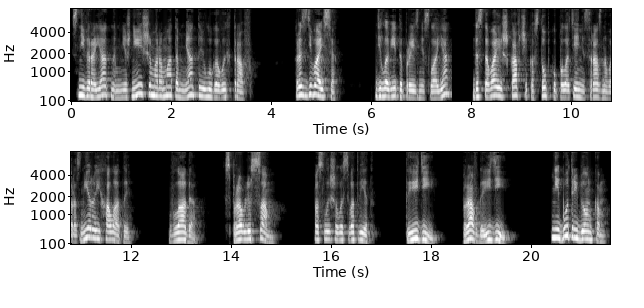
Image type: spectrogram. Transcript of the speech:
с невероятным, нежнейшим ароматом мяты и луговых трав. «Раздевайся!» – деловито произнесла я, доставая из шкафчика стопку полотенец разного размера и халаты. «Влада, справлюсь сам!» – послышалось в ответ. «Ты иди! Правда, иди!» Не будь ребенком.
